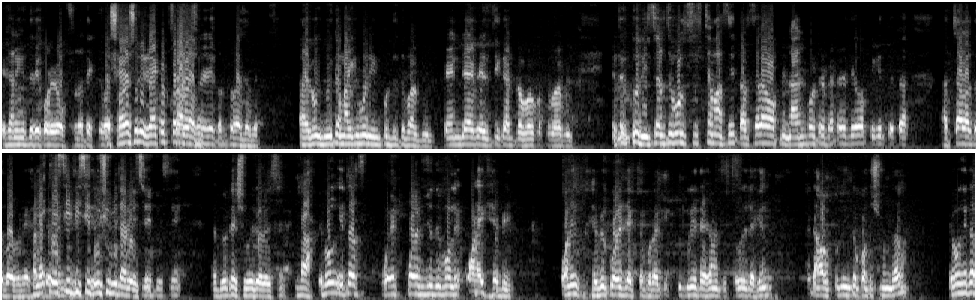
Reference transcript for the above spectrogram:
এখানে কিন্তু রেকর্ডের অপশনটা দেখতে পাচ্ছেন। সরাসরি রেকর্ড করা যাবে। রেকর্ড করা যাবে। এবং দুইটা মাইক্রোফোন ইনপুট দিতে পারবেন। পেন ড্রাইভ এসডি কার্ড ব্যবহার করতে পারবেন। এটা তো রিচার্জেবল সিস্টেম আছে তাছাড়াও আপনি নাইন ভোল্টের ব্যাটারি দিয়েও আপনি কিন্তু এটা চালাতে পারবেন। এখানে মানে এসি ডিসি দুই সুবিধা রয়েছে। DC, দুইটাই সুবিধা রয়েছে। বাহ। এবং এটার ওয়েট কোয়ালিটি যদি বলি অনেক হেভি অনেক হেভি কোয়ালিটি একটা প্রোডাক্ট একটু ঘুরিয়ে দেখানোর চেষ্টা করে দেখেন। এটা আউটপুটিংটা কত সুন্দর। এবং এটা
